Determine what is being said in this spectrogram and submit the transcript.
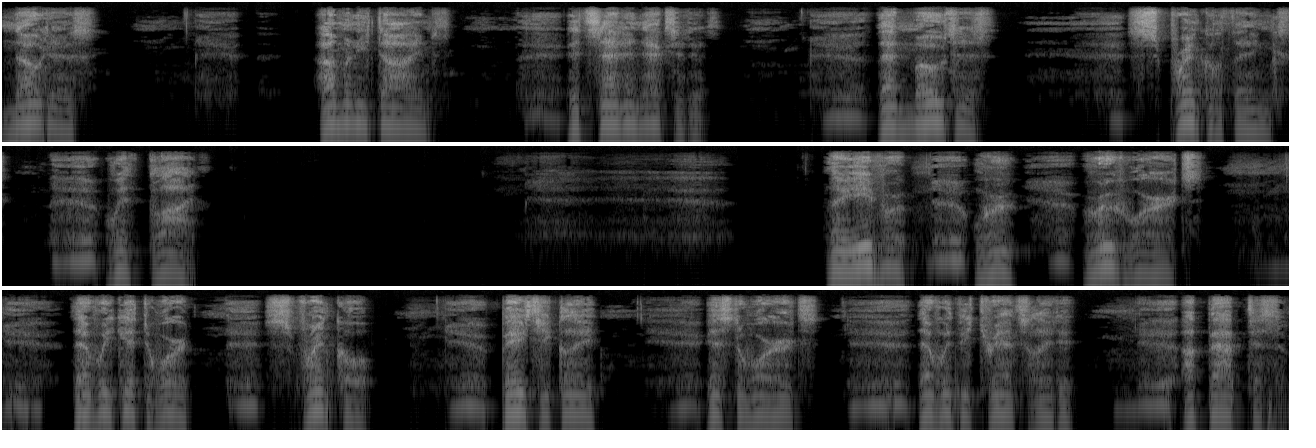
notice how many times it said in Exodus that Moses sprinkled things with blood. The Hebrew word, root words that we get the word sprinkle basically is the words that would be translated a baptism.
